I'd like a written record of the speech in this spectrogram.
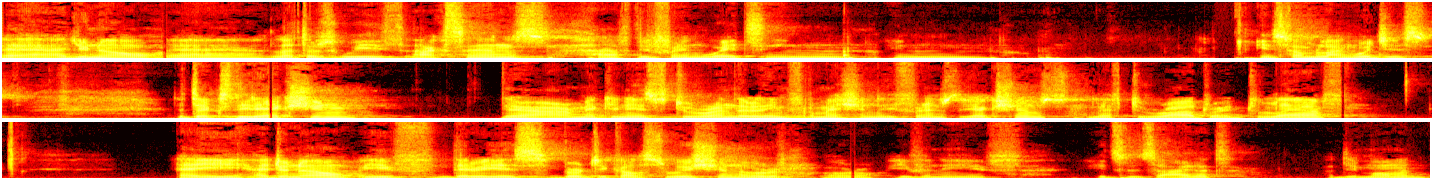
Uh, you know, uh, letters with accents have different weights in, in, in some languages. The text direction there are mechanisms to render information in different directions, left to right, right to left. I, I don't know if there is vertical solution or, or even if it's desired at the moment.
